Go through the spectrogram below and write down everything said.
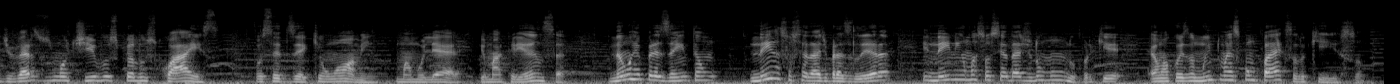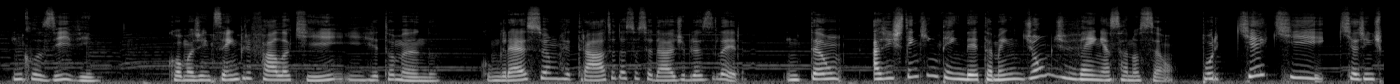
diversos motivos pelos quais você dizer que um homem, uma mulher e uma criança não representam nem a sociedade brasileira e nem nenhuma sociedade do mundo, porque é uma coisa muito mais complexa do que isso. Inclusive, como a gente sempre fala aqui e retomando, o Congresso é um retrato da sociedade brasileira. Então, a gente tem que entender também de onde vem essa noção. Por que que, que a gente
